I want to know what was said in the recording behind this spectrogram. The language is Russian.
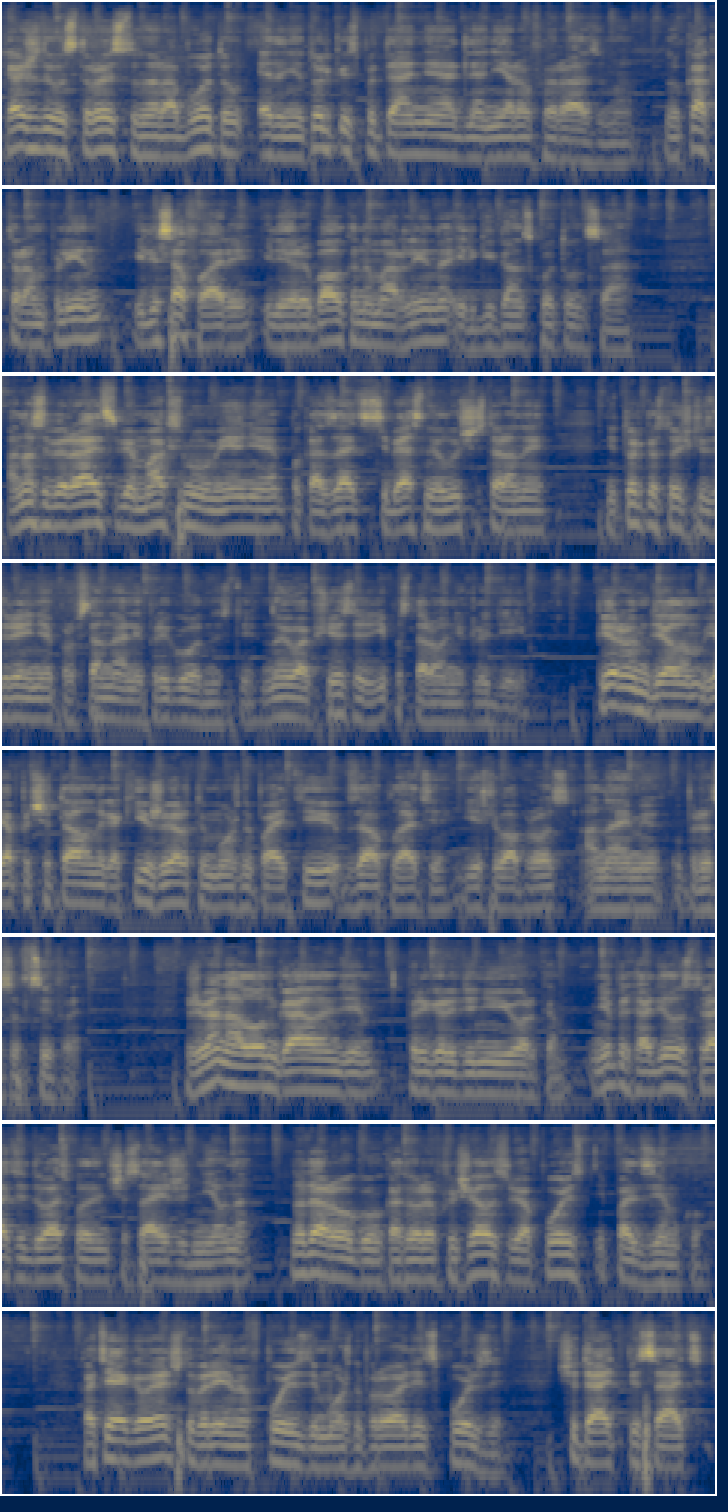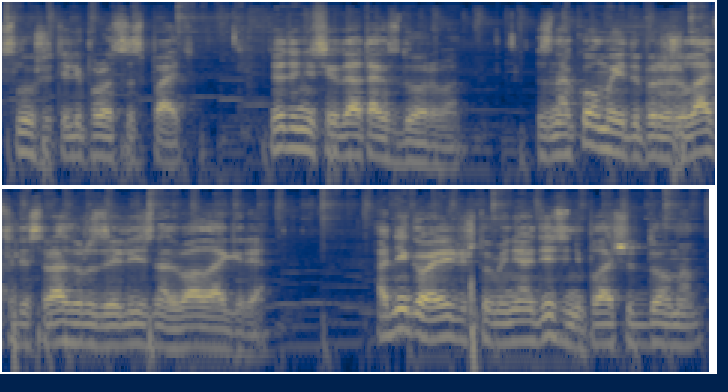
Каждое устройство на работу – это не только испытание для нервов и разума, но как трамплин или сафари, или рыбалка на марлина или гигантского тунца. Оно собирает в себе максимум умения показать себя с наилучшей стороны не только с точки зрения профессиональной пригодности, но и вообще среди посторонних людей. Первым делом я почитал, на какие жертвы можно пойти в зарплате, если вопрос о найме упрется в цифры. Живя на Лонг-Айленде, пригороде Нью-Йорка, мне приходилось тратить два с половиной часа ежедневно на дорогу, которая включала в себя поезд и подземку. Хотя и говорят, что время в поезде можно проводить с пользой, читать, писать, слушать или просто спать. Но это не всегда так здорово. Знакомые и доброжелатели сразу разделились на два лагеря. Одни говорили, что у меня дети не плачут дома.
